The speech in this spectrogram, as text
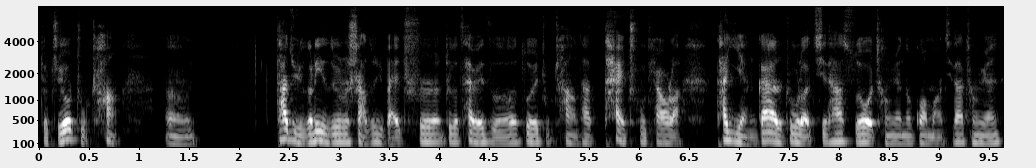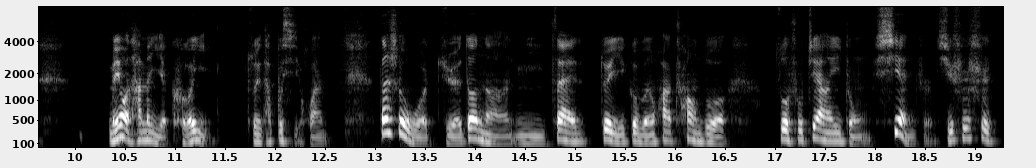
就只有主唱。嗯，他举个例子，就是《傻子与白痴》这个蔡维泽作为主唱，他太出挑了，他掩盖住了其他所有成员的光芒，其他成员没有他们也可以，所以他不喜欢。但是我觉得呢，你在对一个文化创作做出这样一种限制，其实是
